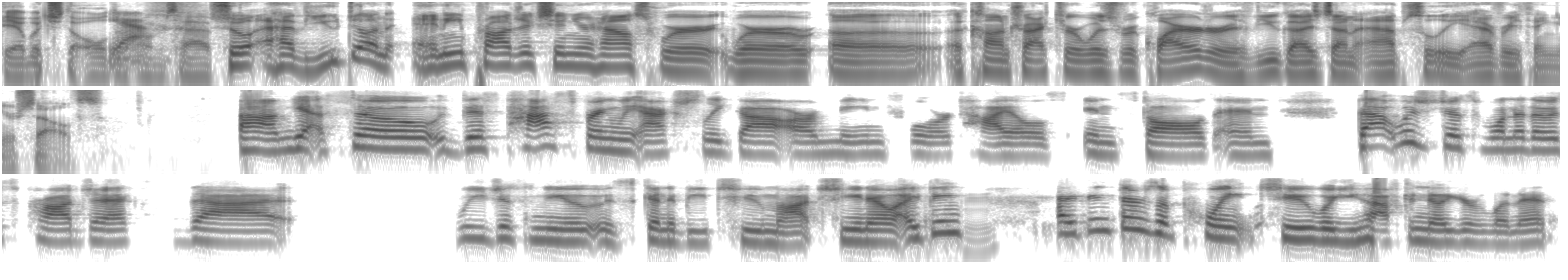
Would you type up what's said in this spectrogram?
Yeah, which the older yeah. homes have. So have you done any projects in your house where where uh, a contractor was required, or have you guys done absolutely everything yourselves? Um, yeah, so this past spring, we actually got our main floor tiles installed, and that was just one of those projects that we just knew it was going to be too much. You know, I think Mhm. I think there's a point too where you have to know your limits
